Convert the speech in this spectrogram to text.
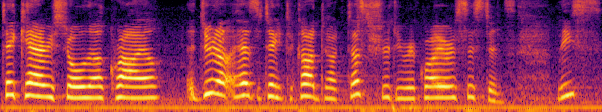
Take care, Y'shtola, Krile, and do not hesitate to contact us should you require assistance. Least,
